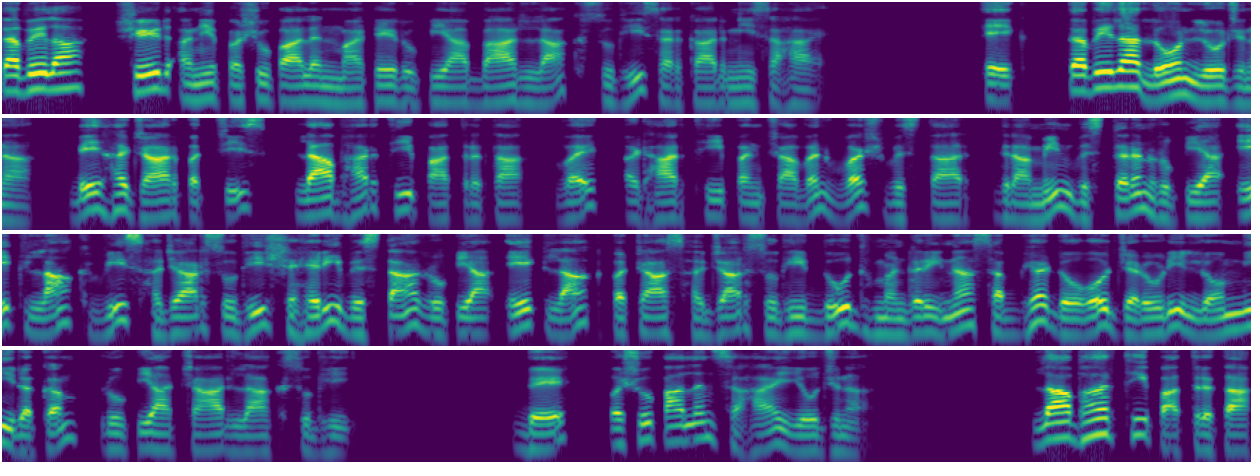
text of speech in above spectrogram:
તબેલા, શેડ અને પશુપાલન માટે રૂપિયા બાર લાખ સુધી સરકારની સહાય. એક, તબેલા લોન યોજના, બે હજાર પચીસ, લાભાર્થી પાત્રતા, વય, અઢારથી પંચાવન વર્ષ વિસ્તાર, ગ્રામીણ વિસ્તરણ રૂપિયા એક લાખ વીસ હજાર સુધી, શહેરી વિસ્તાર રૂપિયા એક લાખ પચાસ હજાર સુધી, દૂધ મંડળીના સભ્ય ડોવો જરૂરી લોનની રકમ રૂપિયા ચાર લાખ સુધી. બે, પશુપાલન સહાય યોજના. લાભાર્થી પાત્રતા,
